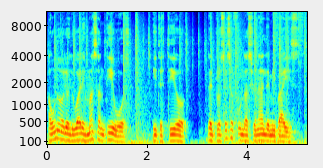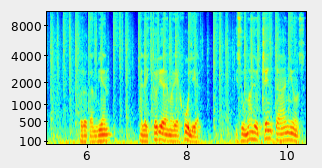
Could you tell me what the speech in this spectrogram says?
a uno de los lugares más antiguos y testigo del proceso fundacional de mi país, pero también a la historia de María Julia y sus más de 80 años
